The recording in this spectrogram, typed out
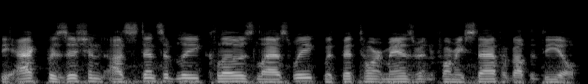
The acquisition ostensibly closed last week, with BitTorrent management informing staff about the deal.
